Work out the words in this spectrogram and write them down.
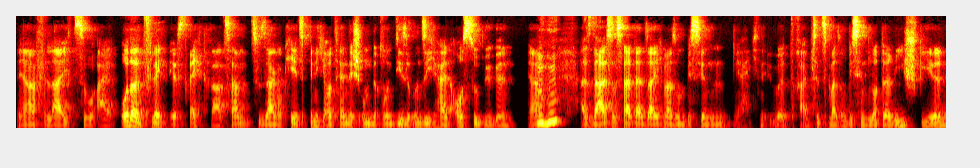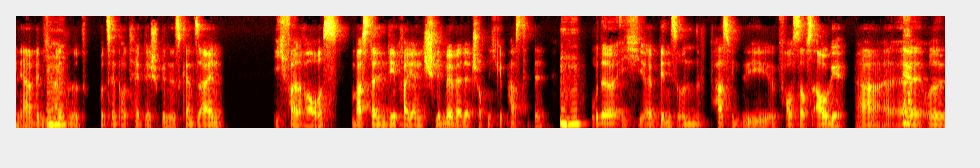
ja, vielleicht so, oder vielleicht erst recht ratsam, zu sagen, okay, jetzt bin ich authentisch, um, um diese Unsicherheit auszubügeln, ja. Mhm. Also da ist es halt dann, sage ich mal, so ein bisschen, ja, ich übertreibe es jetzt mal, so ein bisschen Lotteriespiel, ja, wenn ich Mhm. 100% authentisch bin. Es kann sein, ich fall raus, was dann in dem Fall ja nicht schlimm wäre, weil der Job nicht gepasst hätte. Mhm. Oder ich äh, bin's und passe wie die Faust aufs Auge. Ja, Ja. äh, oder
